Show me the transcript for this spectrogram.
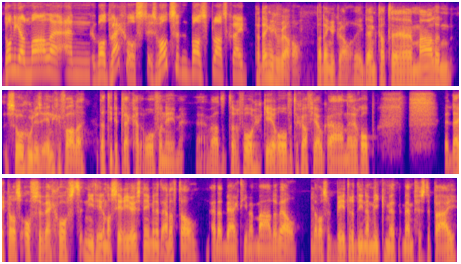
Donny Malen en Wout Weghorst. Is Wout zijn basisplaats kwijt? Dat denk ik wel. Dat denk ik wel. Ik denk dat eh, Malen zo goed is ingevallen dat hij de plek gaat overnemen. Eh, we hadden het er vorige keer over, toen gaf je ook aan, eh, Rob. Het lijkt wel alsof ze Weghorst niet helemaal serieus nemen in het elftal. En dat merkte hij met Malen wel. Er was ook betere dynamiek met Memphis Depay.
